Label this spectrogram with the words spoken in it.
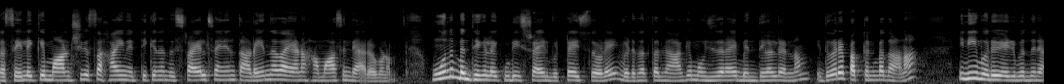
ഗസയിലേക്ക് മാനുഷിക സഹായം എത്തിക്കുന്നത് ഇസ്രായേൽ സൈന്യം തടയുന്നതായാണ് ഹമാസിന്റെ ആരോപണം. മൂന്ന് ബന്ധികളെ കൂടി ഇസ്രായേൽ വിട്ടയച്ചതോടെ വെടിനിർത്തലിന് ആകെ മോചിതരായ ബന്ധികളുടെ എണ്ണം ഇതുവരെ പത്തൊൻപതാണ്. ഇനിയും ഒരു എഴുപതിന്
